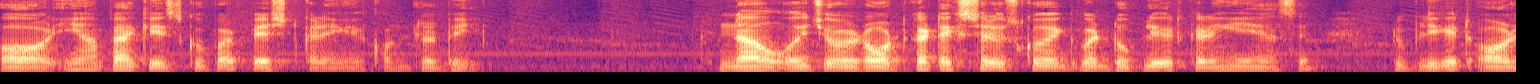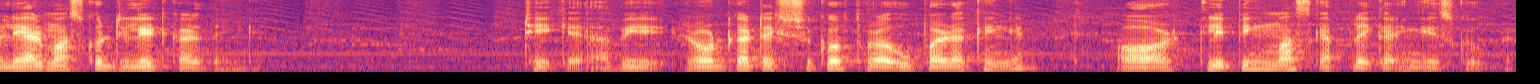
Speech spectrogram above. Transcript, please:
और यहाँ पे आके इसके ऊपर पेस्ट करेंगे। कंट्रोल भी ना वो जो रोड का टेक्सचर उसको एक बार डुप्लीकेट करेंगे यहाँ से। डुप्लीकेट और लेयर मास्क को डिलीट कर देंगे। ठीक है, अभी रोड का टेक्सचर को थोड़ा ऊपर रखेंगे और क्लिपिंग मास्क अप्लाई करेंगे इसके ऊपर।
